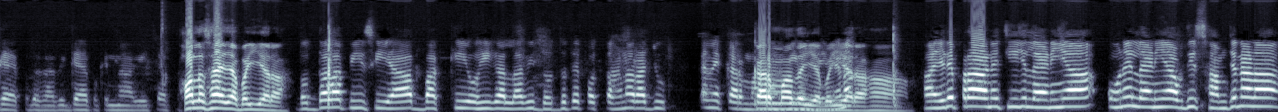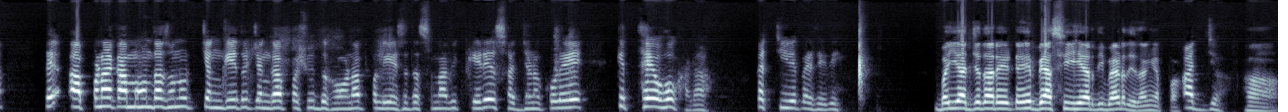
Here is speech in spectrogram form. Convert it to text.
ਗੈਪ ਦਿਖਾ ਦੇ ਗੈਪ ਕਿੰਨਾ ਆ ਗਿਆ ਚੱਪ ਫੁੱਲ ਸਾਈਜ਼ ਆ ਬਈ ਯਾਰ। ਦੁੱਧ ਵਾਲਾ ਪੀਸ ਹੀ ਆ ਬਾਕੀ ਉਹੀ ਗੱਲ ਆ ਵੀ ਦੁੱਧ ਤੇ ਪੁੱਤ ਹਨਾ ਰਾਜੂ ਐਵੇਂ ਕਰਮਾਂ ਕਰਮਾਂ ਦਾ ਹੀ ਆ ਬਈ। ਯਾਰ ਹਾਂ ਹਾਂ ਜਿਹੜੇ ਭਰਾ ਨੇ ਚੀਜ਼ ਲੈਣੀ ਆ ਉਹਨੇ ਲੈਣੀ ਆ ਆਪਦੀ ਸਮਝ ਨਾਲ ਆ ਤੇ ਆਪਣਾ ਕੰਮ ਹੁੰਦਾ ਤੁਹਾਨੂੰ ਚੰਗੇ ਤੋਂ ਚੰਗਾ ਪਸ਼ੂ ਦਿਖਾਉਣਾ ਪਲੇਸ ਦੱਸਣਾ ਵੀ ਕਿਹੜੇ ਸੱਜਣ ਕੋਲੇ ਕਿੱਥੇ ਉਹ ਖੜਾ? ਕੱਚੀ ਦੇ ਪੈਸੇ ਦੇ। ਬਈ ਅੱਜ ਦਾ ਰੇਟ ਇਹ 82000 ਦੀ ਬੈੜ ਦੇ ਦਾਂਗੇ ਆਪਾਂ। ਅੱਜ? ਹਾਂ।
